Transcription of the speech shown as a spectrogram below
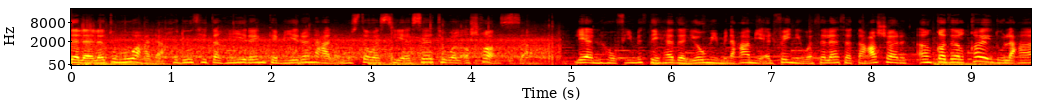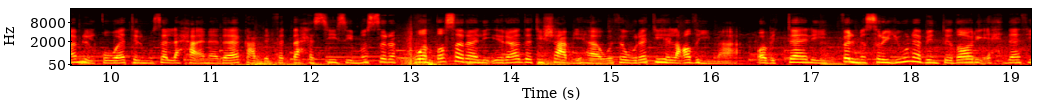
دلالته على حدوث تغيير كبير على مستوى السياسات والأشخاص لأنه في مثل هذا اليوم من عام 2013 أنقذ القائد العام للقوات المسلحة آنذاك عبد الفتاح السيسي مصر وانتصر لإرادة شعبها وثورته العظيمة وبالتالي فالمصريون بانتظار إحداث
